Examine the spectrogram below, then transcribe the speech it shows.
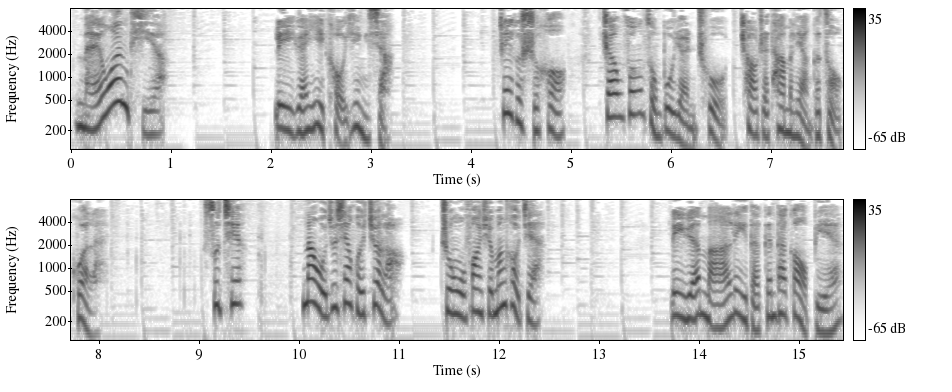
没问题。李媛一口应下。这个时候，张峰从不远处朝着他们两个走过来。苏七，那我就先回去了，中午放学门口见。李媛麻利的跟他告别，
